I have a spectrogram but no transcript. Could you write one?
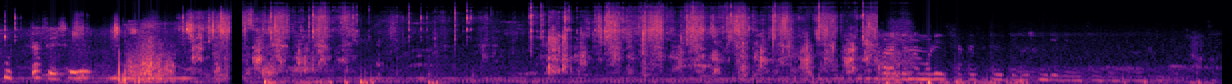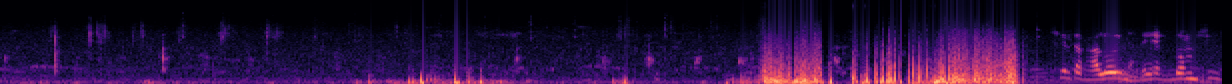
ফুটতেছে সে করার জন্য মুড়ির সাথে সাথে রসুন দিয়ে দিয়েছি এই যে রসুন দিয়ে দিয়েছি। শিলটা ভালোই না রে একদম বাটা ঠিক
